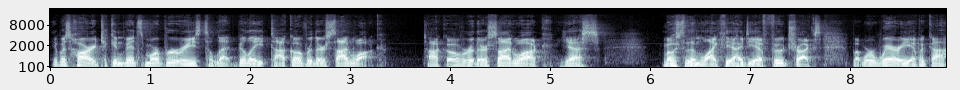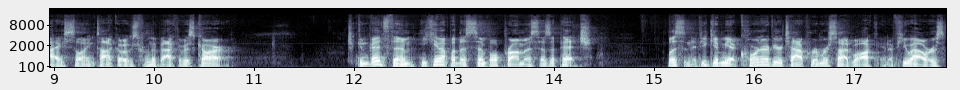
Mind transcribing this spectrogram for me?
It was hard to convince more breweries to let Billy talk over their sidewalk. Talk over their sidewalk, yes. Most of them liked the idea of food trucks, but were wary of a guy selling tacos from the back of his car. To convince them, he came up with a simple promise as a pitch. Listen, if you give me a corner of your tap room or sidewalk in a few hours,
